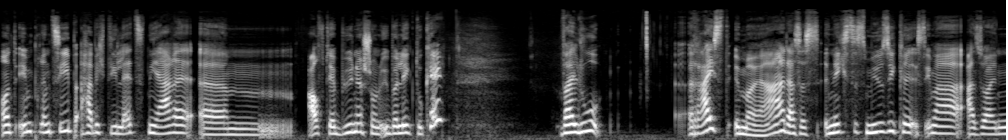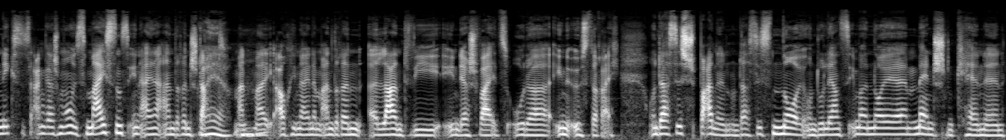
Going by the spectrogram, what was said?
und im Prinzip habe ich die letzten Jahre ähm, auf der Bühne schon überlegt, okay, weil du reist immer, ja, das ist nächstes Musical ist immer, also ein nächstes Engagement ist meistens in einer anderen Stadt, Ah ja, manchmal auch in einem anderen äh, Land wie in der Schweiz oder in Österreich. Und das ist spannend und das ist neu und du lernst immer neue Menschen kennen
